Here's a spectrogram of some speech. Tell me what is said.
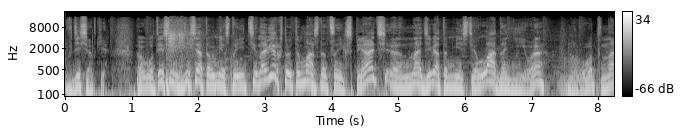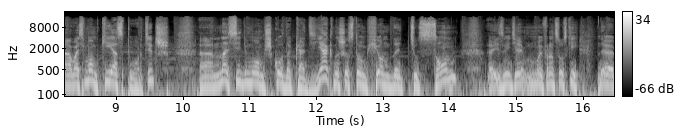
В десятке. Вот, если с десятого места идти наверх, то это Mazda CX-5, э, на девятом месте Lada Niva, вот, на восьмом Kia Sportage, э, на седьмом Шкода Кадьяк, на шестом Hyundai Tucson, извините, мой французский, на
